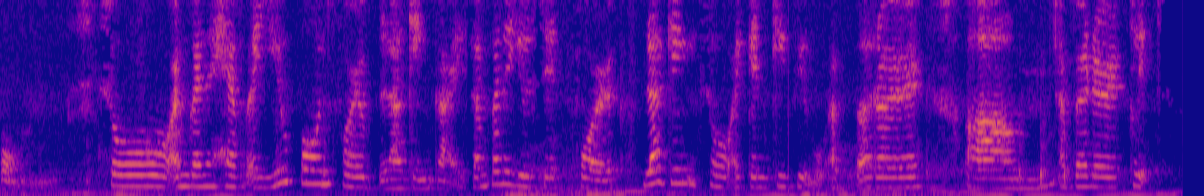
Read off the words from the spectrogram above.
phone. So I'm gonna have a new phone for vlogging guys. I'm gonna use it for vlogging so I can give you a better um, a better clips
